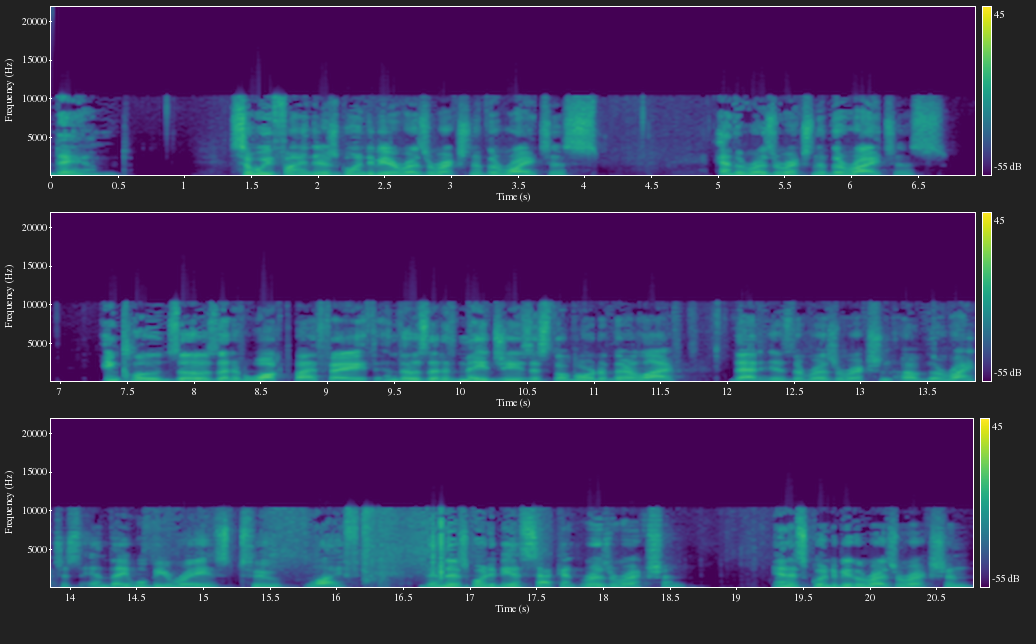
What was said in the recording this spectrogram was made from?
damned. So we find there's going to be a resurrection of the righteous, and the resurrection of the righteous includes those that have walked by faith and those that have made Jesus the Lord of their life. That is the resurrection of the righteous, and they will be raised to life. Then there's going to be a second resurrection, and it's going to be the resurrection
